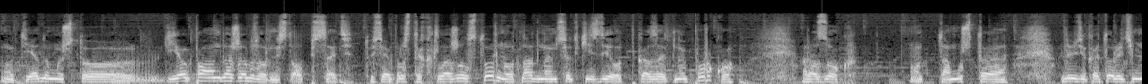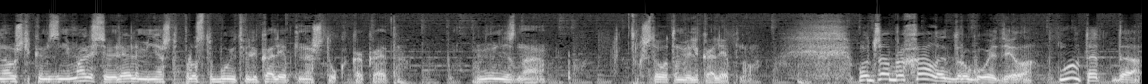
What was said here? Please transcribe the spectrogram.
Вот, я думаю, что я, по-моему, даже обзор не стал писать. То есть я просто их отложил в сторону. Вот надо, наверное, все-таки сделать показательную порку разок. Вот, потому что люди, которые этими наушниками занимались, уверяли меня, что просто будет великолепная штука какая-то. Ну, не знаю, что в этом великолепного. Вот Jabra Hall это другое дело. Ну, вот это да.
